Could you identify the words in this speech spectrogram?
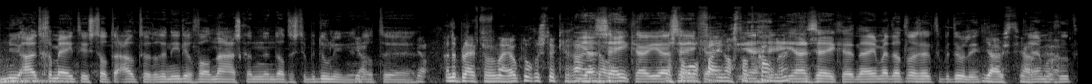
nu uitgemeten is, dat de auto er in ieder geval naast kan. En dat is de bedoeling. En Ja. dat, Ja. En dan blijft er voor mij ook nog een stukje ruimte ja, over. zeker. Ja, Dat is toch wel fijn als dat ja, kan, hè? Ja, zeker. Nee, maar dat was ook de bedoeling. Juist, ja. Helemaal goed.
